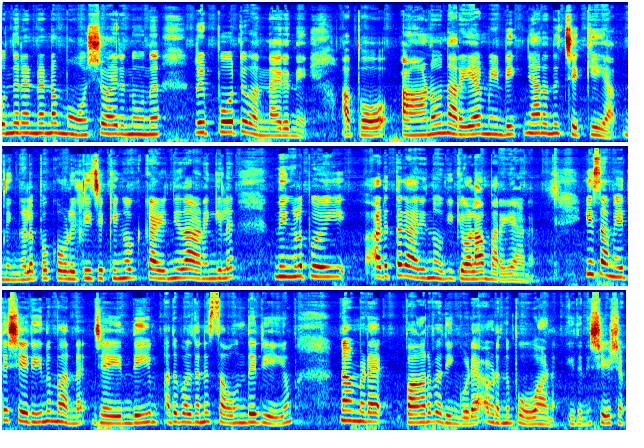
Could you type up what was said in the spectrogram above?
ഒന്ന് രണ്ടെണ്ണം മോശമായിരുന്നു എന്ന് റിപ്പോർട്ട് വന്നായിരുന്നേ. അപ്പോൾ ആണോ എന്നറിയാൻ വേണ്ടി ഞാനൊന്ന് ചെക്ക് ചെയ്യാം. നിങ്ങളിപ്പോൾ ക്വാളിറ്റി ചെക്കിംഗ് ഒക്കെ കഴിഞ്ഞതാണെങ്കിൽ നിങ്ങൾ പോയി അടുത്ത കാര്യം നോക്കിക്കോളാൻ പറയാണ്. ഈ സമയത്ത് ശരിയെന്ന് പറഞ്ഞ് ജയന്തിയും അതുപോലെ തന്നെ സൗന്ദര്യയും നമ്മുടെ പാർവതിയും കൂടെ അവിടെ നിന്ന് പോവാണ് ഇതിനുശേഷം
